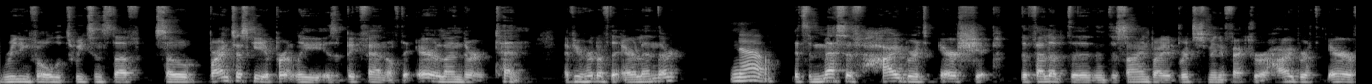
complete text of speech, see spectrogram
reading for all the tweets and stuff. So Brian Chesky apparently is a big fan of the Airlander 10. Have you heard of the Airlander? No. It's a massive hybrid airship developed and designed by a British manufacturer, Hybrid Air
